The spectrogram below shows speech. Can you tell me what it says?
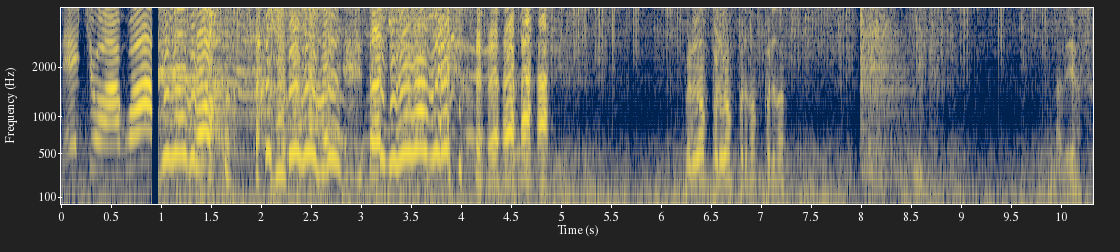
¿Le echo agua? ¡Ayúdame! ¡Ayúdame! perdón, perdón, perdón, perdón. Listo. Adiós.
